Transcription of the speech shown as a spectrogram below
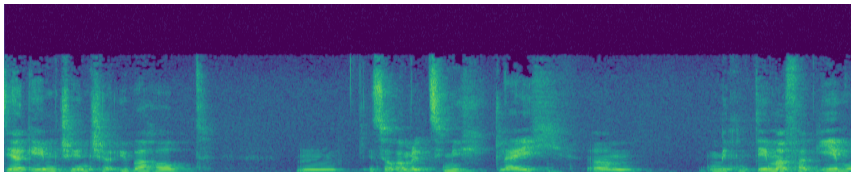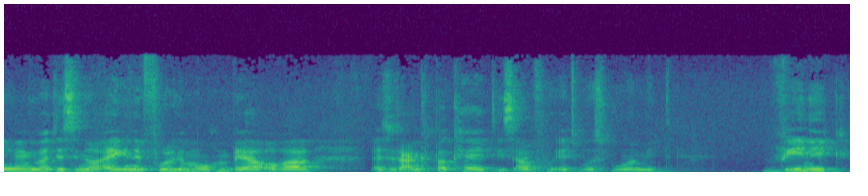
der Gamechanger überhaupt. Hm, ich sage einmal ziemlich gleich ähm, mit dem Thema Vergebung, über das ich noch eine eigene Folge machen werde, aber also Dankbarkeit ist einfach etwas, wo man mit wenig,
